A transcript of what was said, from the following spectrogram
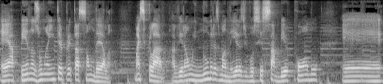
é apenas uma interpretação dela. Mas claro, haverão inúmeras maneiras de você saber como é,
